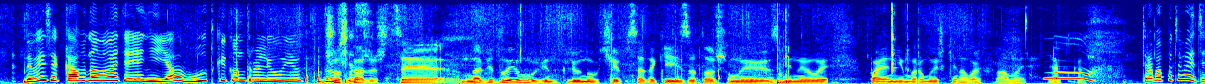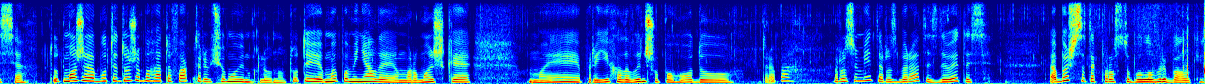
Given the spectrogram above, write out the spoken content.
Дивись, як каву наливати, а я ні, я вудки контролюю. Вдруг Що щас- скажеш, це на відлигу він клюнув, чи все-таки за те, що ми змінили паяні мармишки на вольфрами? Як кажеш? Треба подивитися. Тут може бути дуже багато факторів, чому він клюнув. Тут і ми поміняли мормишки, ми приїхали в іншу погоду. Треба розуміти, розбиратись, дивитись. Аби ж все так просто було в рибалки,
